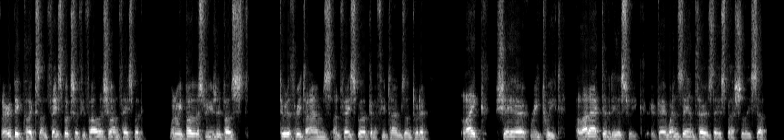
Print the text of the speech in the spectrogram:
very big clicks on Facebook. So if you follow the show on Facebook, when we post, we usually post two to three times on Facebook and a few times on Twitter. Like, share, retweet. A lot of activity this week. Okay, Wednesday and Thursday especially. So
